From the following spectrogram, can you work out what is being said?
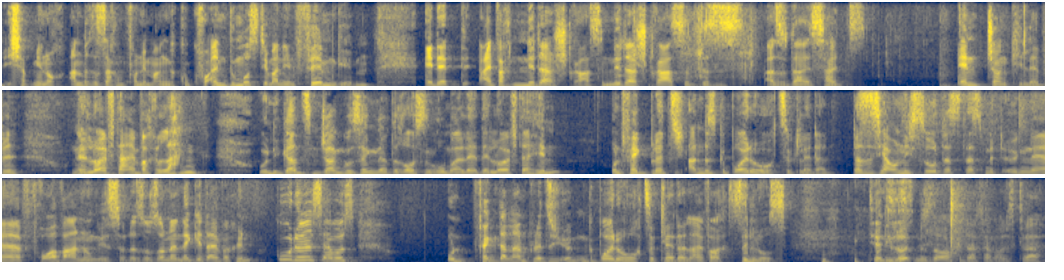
Ich habe mir noch andere Sachen von dem angeguckt. Vor allem, du musst dir mal den Film geben. Ey, der, einfach Nidderstraße. Nidderstraße, das ist, also da ist halt End-Junkie-Level. Und der läuft da einfach lang und die ganzen Django's hängen da draußen rum, Alter. Der läuft da hin und fängt plötzlich an, das Gebäude hochzuklettern. Das ist ja auch nicht so, dass das mit irgendeiner Vorwarnung ist oder so, sondern der geht einfach hin, Gute, Servus, und fängt dann an, plötzlich irgendein Gebäude hochzuklettern. Einfach sinnlos. Und die Leute müssen auch gedacht haben, alles klar.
